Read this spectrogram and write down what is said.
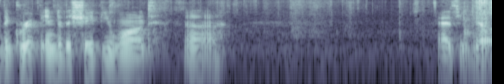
the grip into the shape you want uh, as you go.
